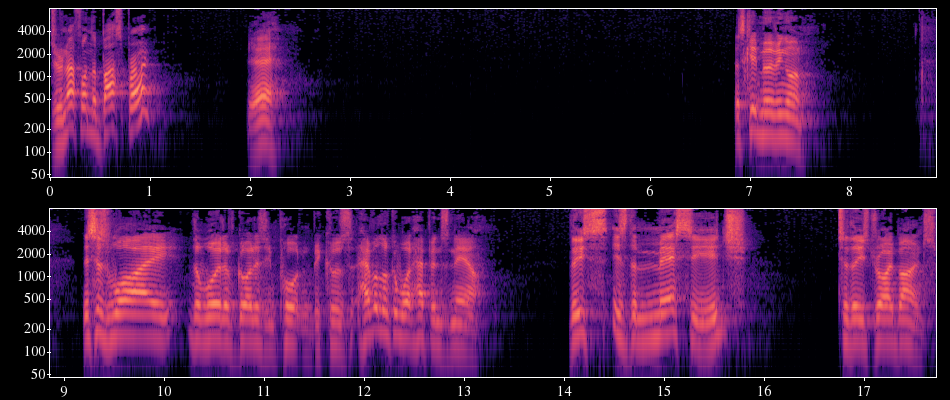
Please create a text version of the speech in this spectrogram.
there enough on the bus, bro? Yeah. Let's keep moving on. This is why the Word of God is important because have a look at what happens now. This is the message to these dry bones.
